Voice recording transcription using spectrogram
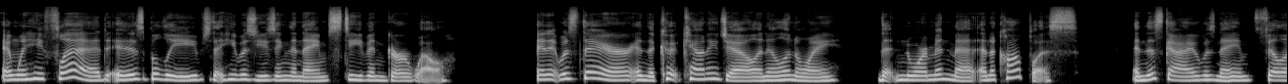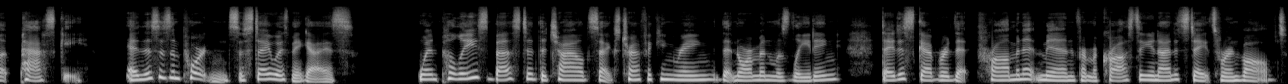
And when he fled, it is believed that he was using the name Stephen Gurwell. And it was there in the Cook County Jail in Illinois that Norman met an accomplice. And this guy was named Philip Paskey. And this is important, so stay with me, guys. When police busted the child sex trafficking ring that Norman was leading, they discovered that prominent men from across the United States were involved.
